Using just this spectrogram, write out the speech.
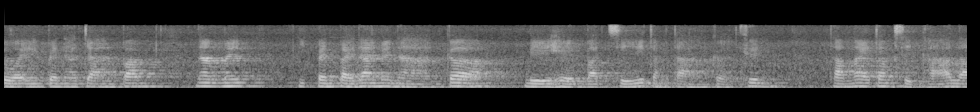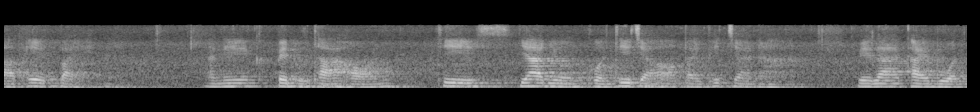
ตัวเองเป็นอาจารย์ปั๊มนั่งไม่เป็นไปได้ไม่นานก็ มีเหตุบัตรสีต่างๆเกิดขึ้นทำให้ต้องสิกขาลาเพศไป อันนี้เป็นอุทาหรณ์ที่ญาติโยมควรที่จะเอาไปพิจารณา เวลาใครบวชใ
